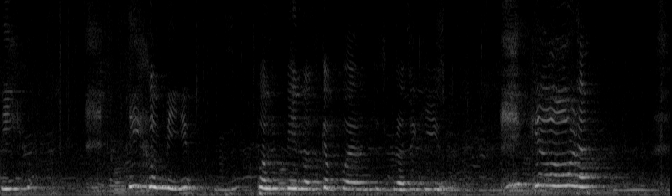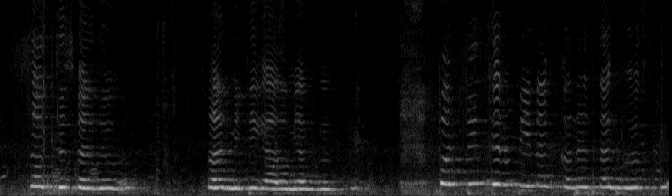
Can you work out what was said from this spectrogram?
Hijo, hijo mío, por fin los que fueron tus protegidos, que ahora son tus verdugos, han mitigado mi angustia. Por fin terminan con esta angustia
